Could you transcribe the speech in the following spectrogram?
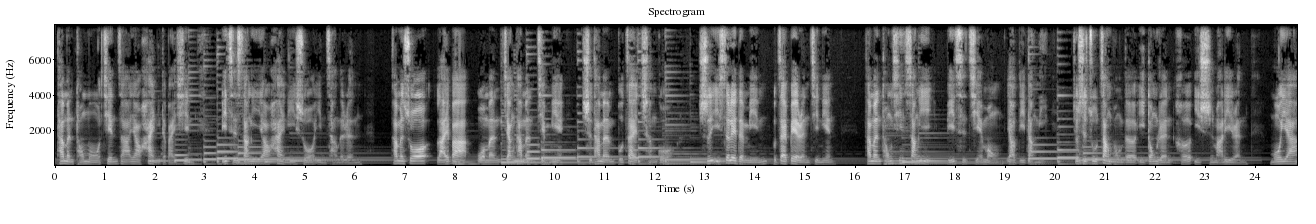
他们同谋奸诈，要害你的百姓，彼此商议，要害你所隐藏的人。他们说：“来吧，我们将他们剪灭。”使他们不再成国，使以色列的民不再被人纪念。他们同心商议，彼此结盟，要抵挡你，就是住帐篷的以东人和以实玛利人、摩押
